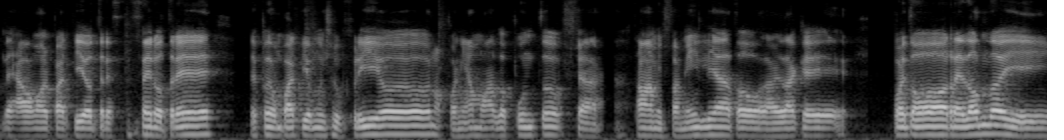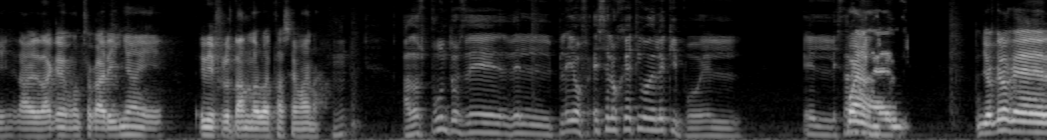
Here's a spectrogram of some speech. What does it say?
dejábamos el partido 3-0-3, después de un partido muy sufrido, nos poníamos a dos puntos, o sea, estaba mi familia, todo, la verdad que fue todo redondo y la verdad que mucho cariño y, y disfrutándolo esta semana. A dos puntos de, del playoff, ¿es el objetivo del equipo? El, el estar Bueno, el- yo creo que el,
